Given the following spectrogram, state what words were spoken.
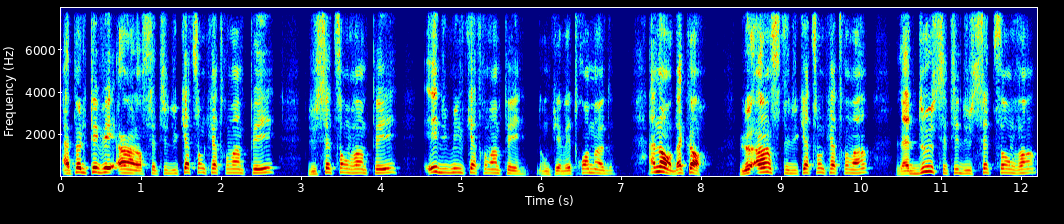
Apple TV 1, alors c'était du 480p, du 720p et du 1080p. Donc il y avait trois modes. Ah non, d'accord. Le 1 c'était du 480, la 2 c'était du 720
